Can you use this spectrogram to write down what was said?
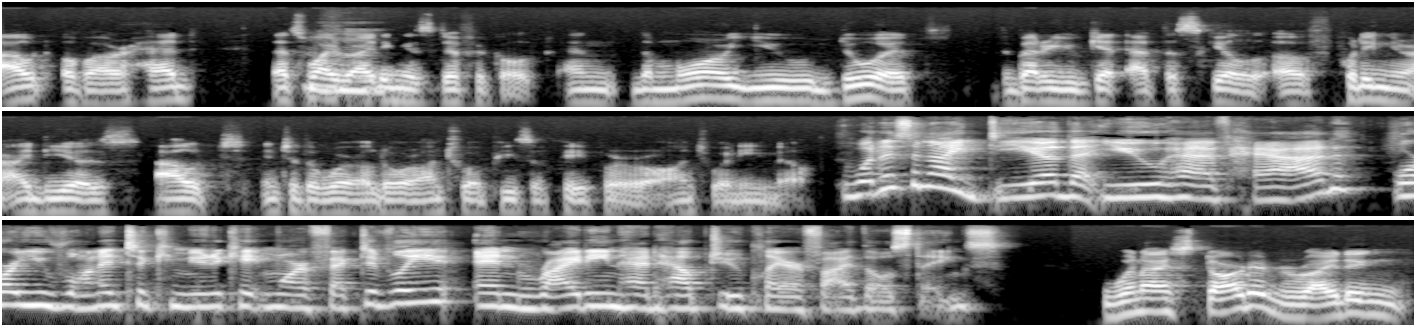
out of our head, that's why Mhm. writing is difficult. And the more you do it, the better you get at the skill of putting your ideas out into the world or onto a piece of paper or onto an email. What is an idea that you have had or you've wanted to communicate more effectively and writing had helped you clarify those things? When I started writing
